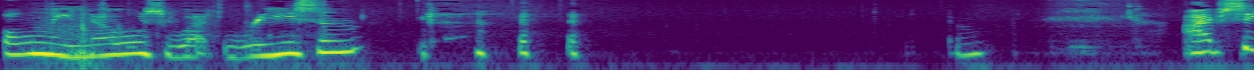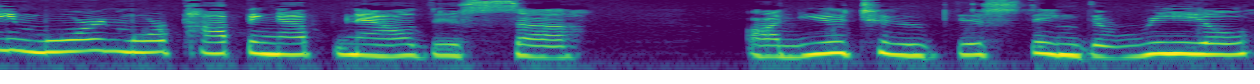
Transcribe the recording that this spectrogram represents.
only knows what reason. I've seen more and more popping up now this uh, on YouTube, this thing, the real,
